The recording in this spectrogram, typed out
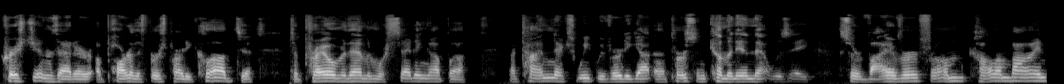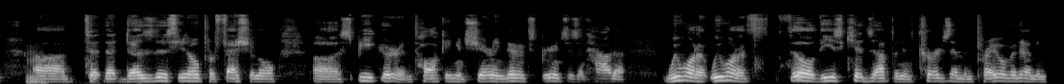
Christians that are a part of the First Priority Club to to pray over them. And we're setting up a, a time next week. We've already got a person coming in that was a survivor from Columbine mm. uh, to, that does this, you know, professional uh, speaker and talking and sharing their experiences and how to. We want to we want to fill these kids up and encourage them and pray over them and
